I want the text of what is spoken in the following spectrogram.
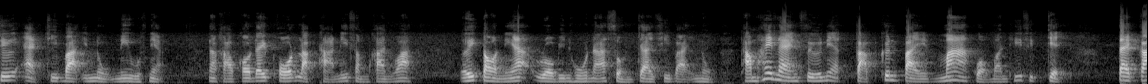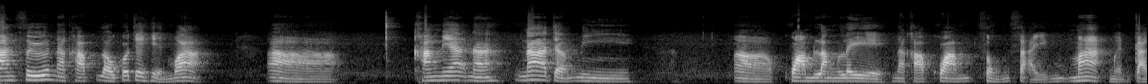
ชื่อ a ชิบะอินุนิวส์เนี่ยนะครับก็ได้โพสต์หลักฐานที่สำคัญว่า เอ้ยตอนนี้โรบินฮูดนะสนใจชิบะอินุทำให้แรงซื้อเนี่ยกลับขึ้นไปมากกว่าวันที่ 17 แต่การซื้อนะครับเราก็จะเห็นว่าอ่าครั้งเนี้ยนะน่าจะมีอ่าความลังเลนะครับ ความสงสัยมากเหมือนกัน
